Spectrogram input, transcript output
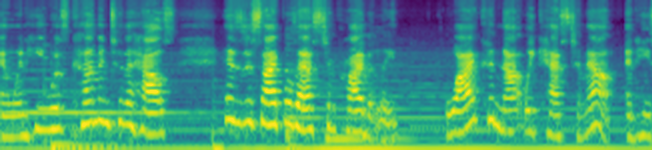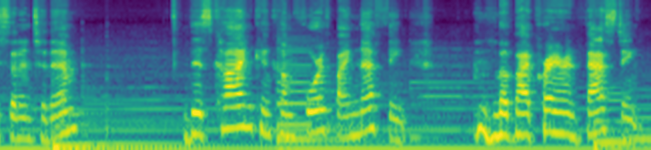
And when he was come into the house, his disciples asked him privately, Why could not we cast him out? And he said unto them, This kind can come forth by nothing but by prayer and fasting.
